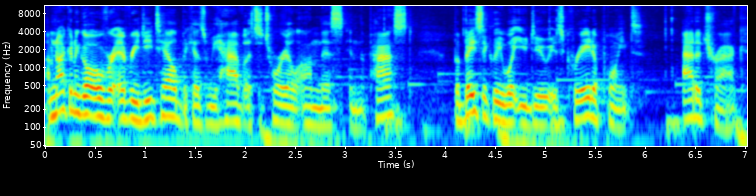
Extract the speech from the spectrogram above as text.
I'm not going to go over every detail because we have a tutorial on this in the past, but basically what you do is create a point, add a track,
